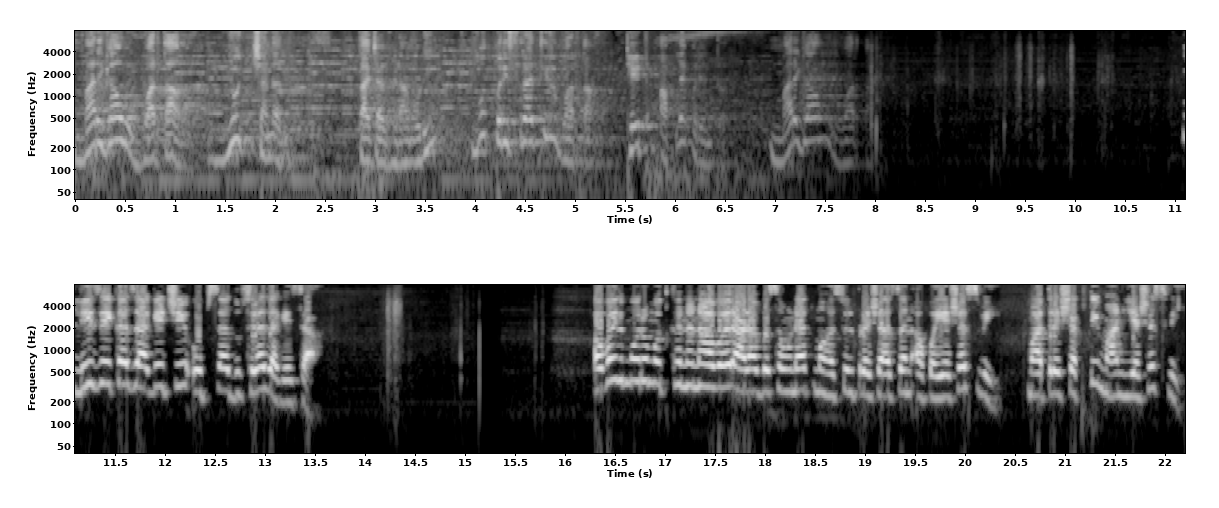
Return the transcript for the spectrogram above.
मारेगाव वार्ता न्यूज चॅनल. ताज्या घडामोडी व परिसरातील वार्ता थेट आपल्यापर्यंत. मारेगाव वार्ता. लीज एका जागेची उपसा दुसऱ्या जागेचा. अवैध मुरुम उत्खननावर आळा बसवण्यात महसूल प्रशासन अपयशस्वी मात्र शक्तिमान यशस्वी.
